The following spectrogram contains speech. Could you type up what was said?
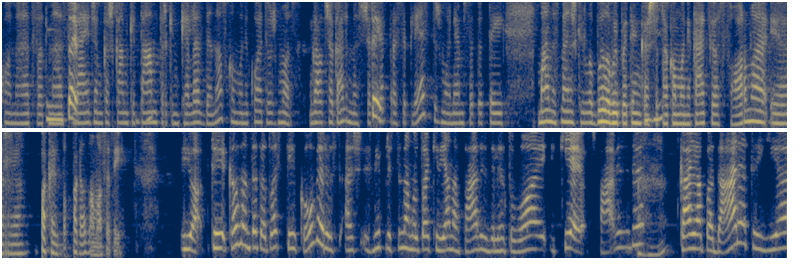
kuomet va, mes Taip. leidžiam kažkam kitam, tarkim, kelias dienas komunikuoti už mus? Gal čia galime šiek tiek Taip. prasiplėsti žmonėms apie tai? Man asmeniškai labai labai patinka šita mhm. komunikacijos forma ir pakalbam apie tai. Jo, tai kalbant apie tuos takeoverius, aš, žinai, prisimenu tokį vieną pavyzdį Lietuvoje, Ikėjos pavyzdį. Aha. Ką jie padarė, tai jie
